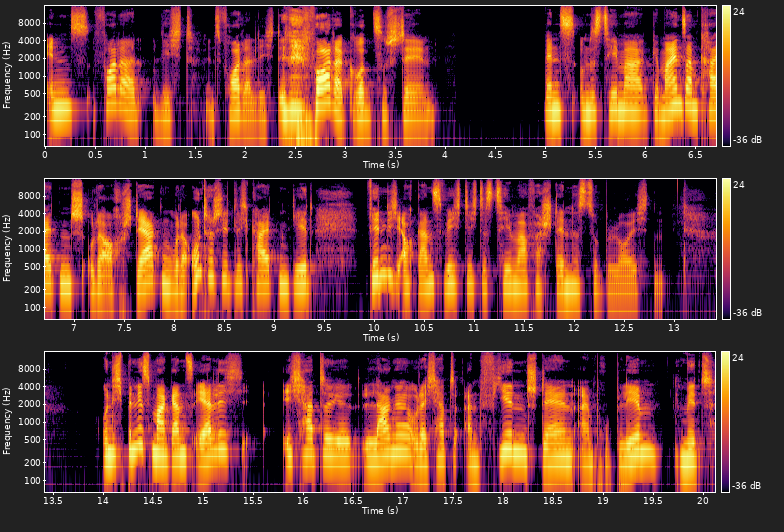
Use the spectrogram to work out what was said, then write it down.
ins Vorderlicht, ins Vorderlicht, in den Vordergrund zu stellen. Wenn es um das Thema Gemeinsamkeiten oder auch Stärken oder Unterschiedlichkeiten geht, finde ich auch ganz wichtig, das Thema Verständnis zu beleuchten. Und ich bin jetzt mal ganz ehrlich, ich hatte lange oder ich hatte an vielen Stellen ein Problem mit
